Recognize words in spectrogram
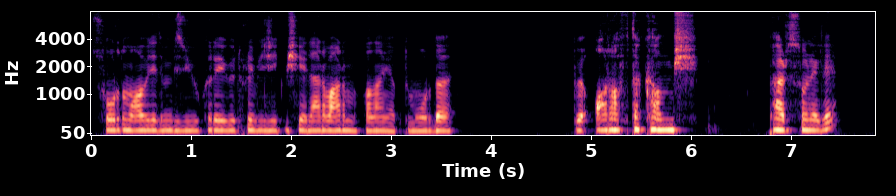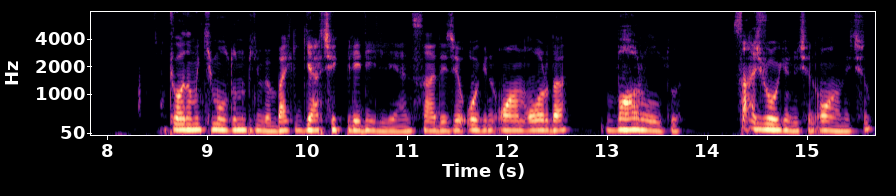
Sordum abi dedim bizi yukarıya götürebilecek bir şeyler var mı falan yaptım. Orada böyle arafta kalmış personeli. Ki o adamın kim olduğunu bilmiyorum. Belki gerçek bile değildi yani. Sadece o gün o an orada var oldu. Sadece o gün için, o an için.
